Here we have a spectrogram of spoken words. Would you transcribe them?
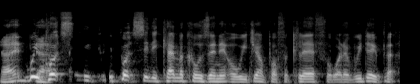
Right. We yeah. put we put silly chemicals in it, or we jump off a cliff, or whatever we do. But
